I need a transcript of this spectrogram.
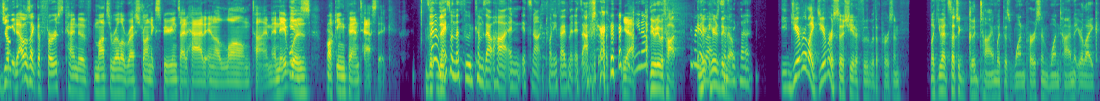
Joey, that was like the first kind of mozzarella restaurant experience I'd had in a long time, and it And- was fucking fantastic. It's The- kind of the- nice when the food comes out hot and it's not 25 minutes after. Yeah. you know, Dude, it was hot. I here- here's the thing, though. like that. Do you ever like? Do you ever associate a food with a person? Like you had such a good time with this one person one time that you're like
